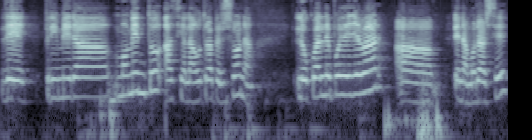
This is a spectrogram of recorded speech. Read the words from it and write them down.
de primer momento hacia la otra persona, lo cual le puede llevar a enamorarse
